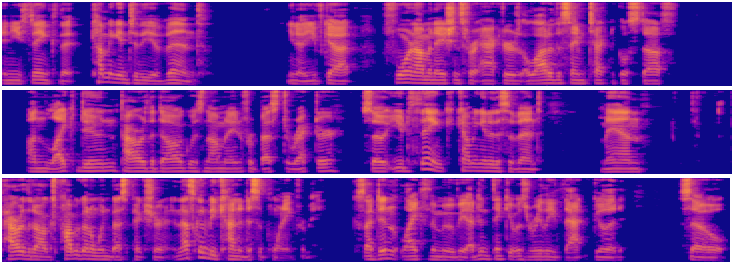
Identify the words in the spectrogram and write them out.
and you think that coming into the event, you know, you've got four nominations for actors, a lot of the same technical stuff Unlike Dune, Power of the Dog was nominated for Best Director. So you'd think coming into this event, man, Power of the Dog is probably going to win Best Picture, and that's going to be kind of disappointing for me because I didn't like the movie. I didn't think it was really that good. So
